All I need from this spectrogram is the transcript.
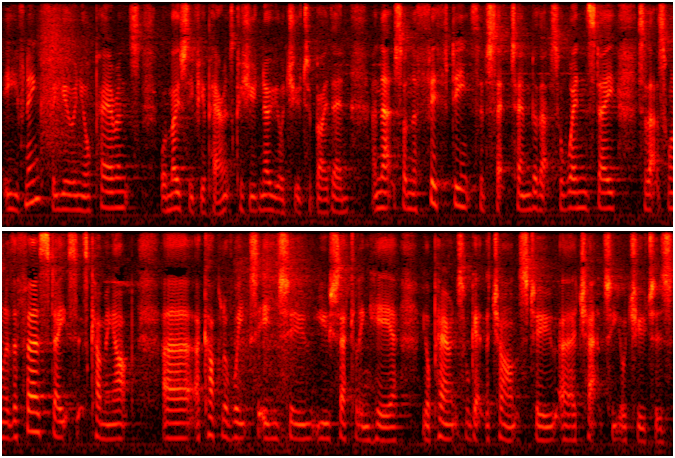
evening for you and your parents, well mostly for your parents because you'd know your tutor by then, and that's on the 15th of September, that's a Wednesday, so that's one of the first dates that's coming up, uh, a couple of weeks into you settling here, your parents will get the chance to uh, chat to your tutors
